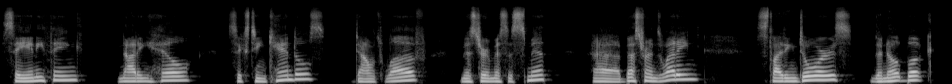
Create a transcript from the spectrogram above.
say anything notting hill 16 Candles, Down with Love, Mr. and Mrs. Smith, uh, Best Friend's Wedding, Sliding Doors, The Notebook,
